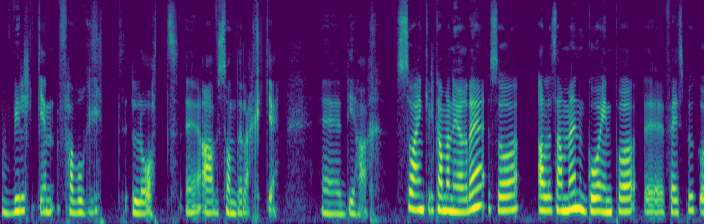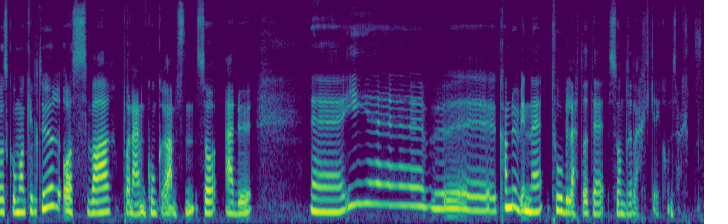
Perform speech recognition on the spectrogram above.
hvilken favorittlåt eh, av Sondre Lerche eh, de har. Så enkelt kan man gjøre det. Så alle sammen, gå inn på eh, Facebook og Skumma kultur og svar på den konkurransen, så er du eh, i eh, Kan du vinne to billetter til Sondre Lerche-konsert.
